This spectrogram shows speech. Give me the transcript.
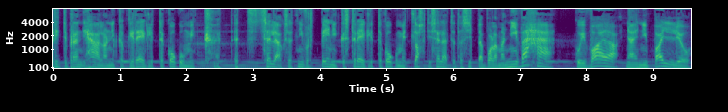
eriti brändi hääl on ikkagi reeglite kogumik, et, et selle jaoks, et niivõrd peenikest reeglite kogumit lahti seletada, siis peab olema nii vähe kui vaja ja nii palju,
